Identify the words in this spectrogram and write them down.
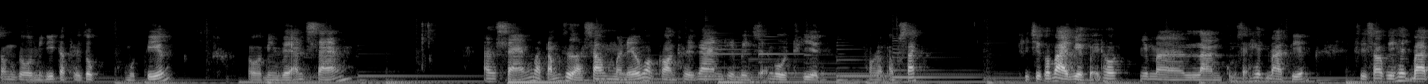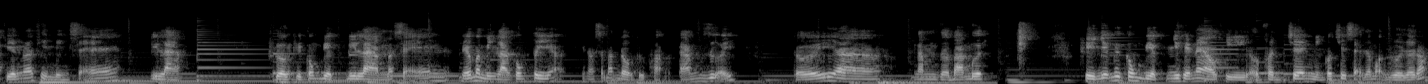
xong rồi mình đi tập thể dục một tiếng. Rồi mình về ăn sáng. Ăn sáng và tắm rửa xong mà nếu mà còn thời gian thì mình sẽ ngồi thiền hoặc là đọc sách thì chỉ có vài việc vậy thôi nhưng mà làm cũng sẽ hết 3 tiếng. Thì sau khi hết 3 tiếng đó thì mình sẽ đi làm. Thường thì công việc đi làm nó sẽ nếu mà mình làm công ty á, thì nó sẽ bắt đầu từ khoảng 8 rưỡi tới à, uh, 5 giờ 30 thì những cái công việc như thế nào thì ở phần trên mình có chia sẻ cho mọi người rồi đó.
